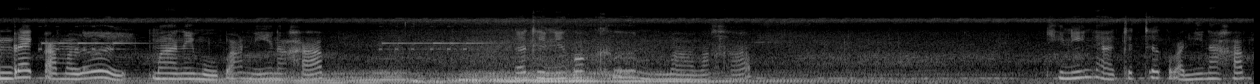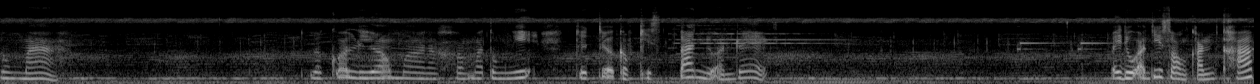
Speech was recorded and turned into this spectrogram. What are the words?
อันแรกตามมาเลย มาในหมู่บ้านนี้นะครับ แล้วทีนี้ก็ขึ้นมานะครับ ทีนี้เนี่ยจะเจอกับอันนี้นะครับลงมา แล้วก็เลี้ยวมานะครับ มาตรงนี้จะเจอกับคริสตัลอยู่อันแรก ไปดูอันที่สองกันครับ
